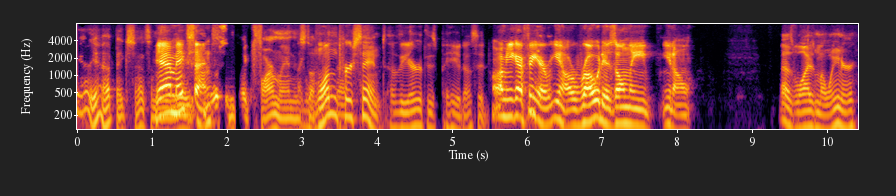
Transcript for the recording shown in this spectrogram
yeah, yeah, that makes sense. I Yeah, it makes sense. most of it's Like farmland and Like stuff. One like that. of the earth is paved. I said, Well, I mean, you got to figure. You know, a road is only you know. "That as wide as my wiener."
